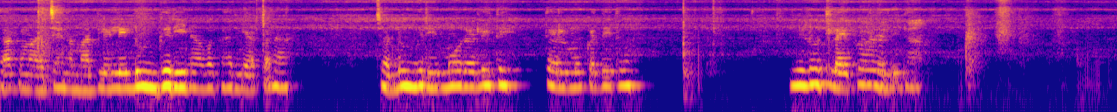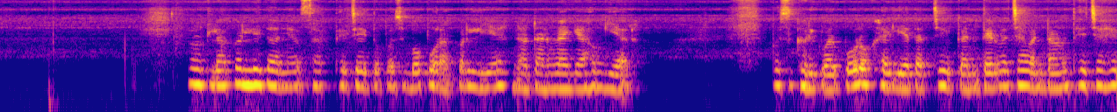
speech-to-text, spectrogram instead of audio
શાકમાં જેના માટે લીલી ડુંગળીના વઘાર્યા કરા જો ડુંગળી મોરે લીધી, તેલ મૂકી દીધું. ને રોટલા ઘરે લીધા. રોટલા કરી લીધા ને શાક થઈ જાય તો પછી બપોરા કરી લઈએ ને અટાણ વાગ્યા અગિયાર. પછી ઘડીક વાર પોરો ખાઈ લઈએ ત્યાં કાંઈ તેડવા જવાનું ટાણું થઈ જાય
